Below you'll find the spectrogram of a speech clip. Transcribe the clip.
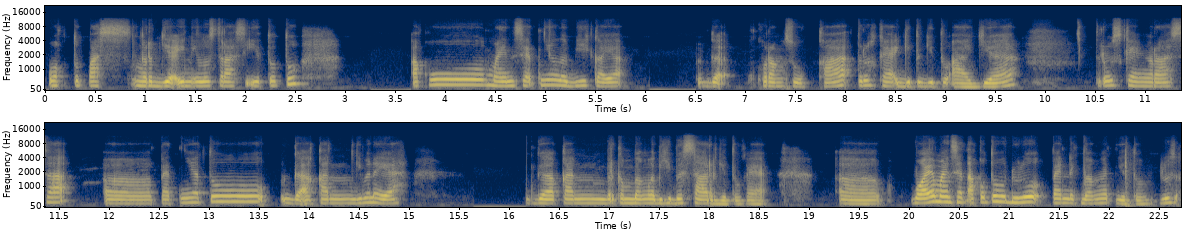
waktu pas ngerjain ilustrasi itu tuh aku mindsetnya lebih kayak nggak kurang suka terus kayak gitu-gitu aja. Terus kayak ngerasa uh, petnya tuh nggak akan gimana ya nggak akan berkembang lebih besar gitu kayak uh, pokoknya mindset aku tuh dulu pendek banget gitu. Terus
